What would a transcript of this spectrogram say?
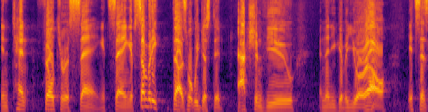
intent filter is saying. It's saying if somebody does what we just did, action view, and then you give a URL, it says,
